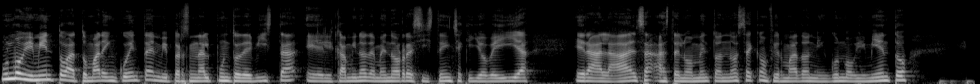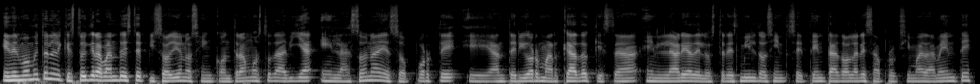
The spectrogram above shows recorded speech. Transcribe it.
un movimiento a tomar en cuenta en mi personal punto de vista, el camino de menor resistencia que yo veía era a la alza, hasta el momento no se ha confirmado ningún movimiento. En el momento en el que estoy grabando este episodio nos encontramos todavía en la zona de soporte eh, anterior marcado que está en el área de los 3.270 dólares aproximadamente,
